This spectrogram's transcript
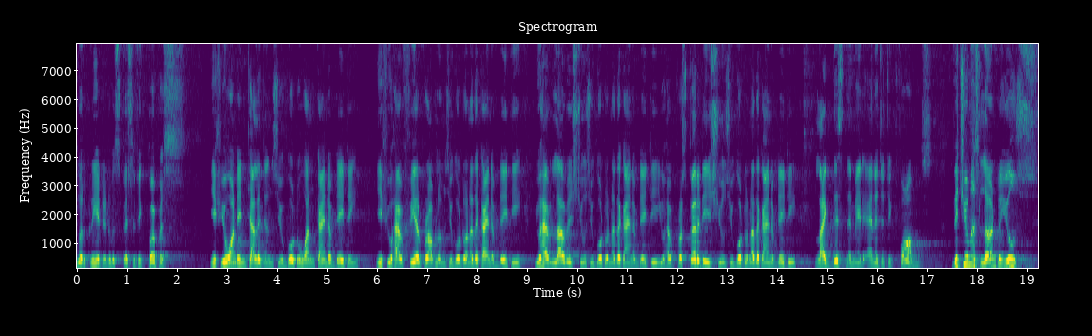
were created with specific purpose. If you want intelligence, you go to one kind of deity. If you have fear problems, you go to another kind of deity. You have love issues, you go to another kind of deity. You have prosperity issues, you go to another kind of deity. Like this, they made energetic forms, which you must learn to use.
